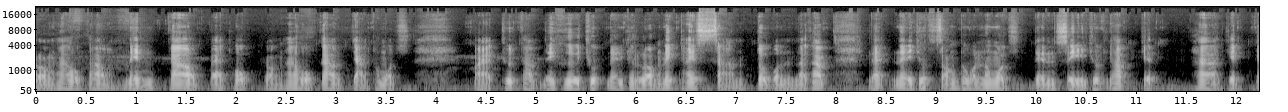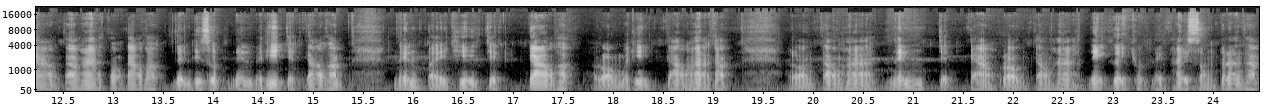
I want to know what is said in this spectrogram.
รอง 569 เน้น 986 รอง 569 จากทั้งหมด 8 ชุดครับ นี่คือชุดเน้นชุดรองเลขท้าย3 ตัวบนนะครับ และในชุด 2 ตัวบนทั้งหมดเด่น 4 ชุดครับ 7 5 7 9 9 5 9 9 ครับ เด่นที่สุดเน้นไปที่ 79 ครับ เน้นไปที่ 79 ครับ รองไปที่ 95 ครับ รอง 95 เน้น 79 รอง 95 นี่คือชุดเลขท้าย2ตัวล่างครับ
